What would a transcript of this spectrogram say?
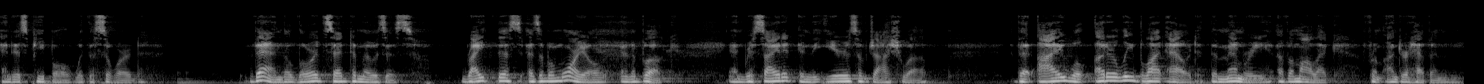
and his people with the sword. Then the Lord said to Moses, Write this as a memorial in a book and recite it in the ears of Joshua, that I will utterly blot out the memory of Amalek from under heaven.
